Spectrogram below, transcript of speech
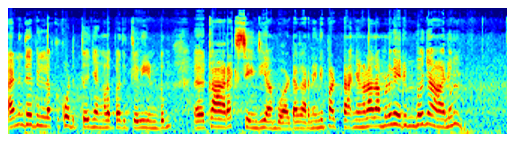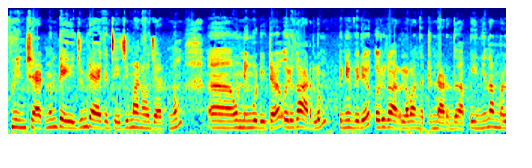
അതിനെന്തേ ബില്ലൊക്കെ കൊടുത്ത് ഞങ്ങൾ പതുക്കെ വീണ്ടും കാർ എക്സ്ചേഞ്ച് ചെയ്യാൻ പോകട്ടെ കാരണം ഇനി പട്ട ഞങ്ങൾ നമ്മൾ വരുമ്പോൾ ഞാനും മിൻചേട്ടനും തേജും രേഖ ചേച്ചി മനോജേട്ടനും ഉണ്ണിയും കൂടിയിട്ട് ഒരു കാറിലും പിന്നെ ഇവർ ഒരു കാറിലാണ് വന്നിട്ടുണ്ടായിരുന്നത്. അപ്പോൾ ഇനി നമ്മൾ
